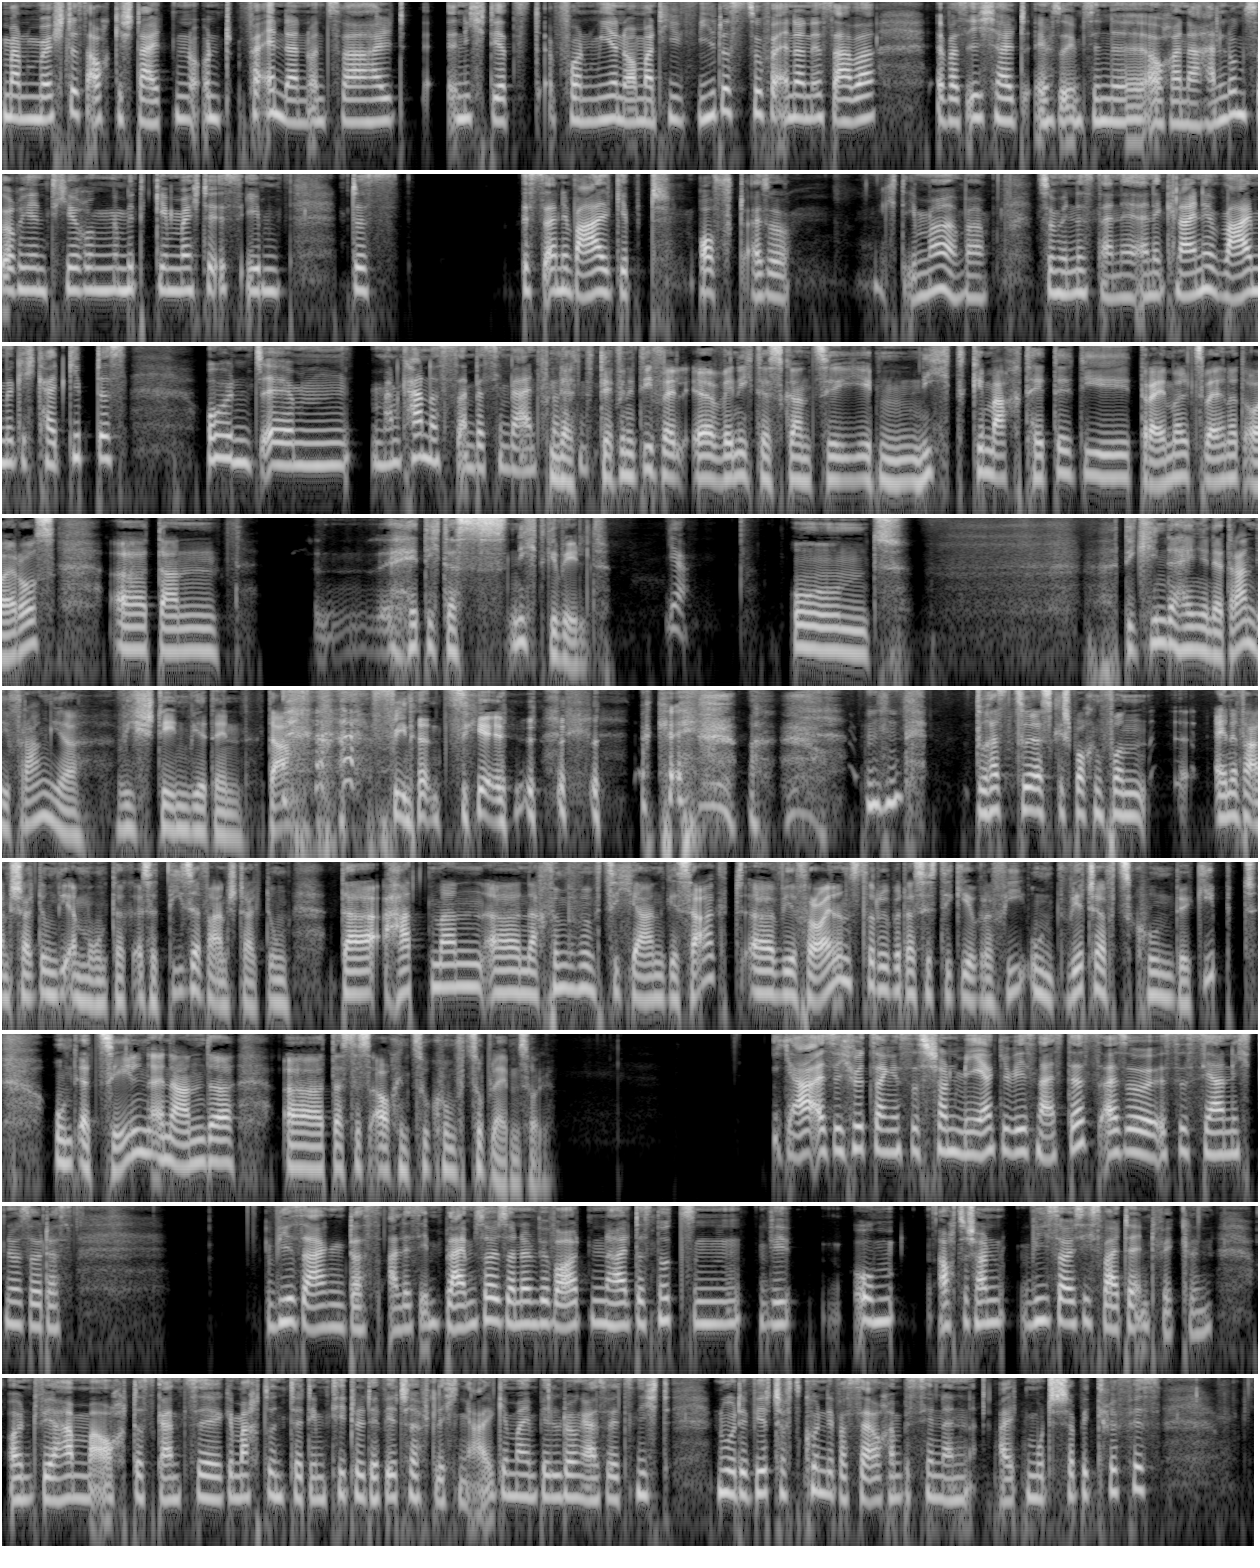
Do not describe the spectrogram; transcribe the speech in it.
man möchte es auch gestalten und verändern. Und zwar halt nicht jetzt von mir normativ, wie das zu verändern ist, aber äh, was ich halt also im Sinne auch einer Handlungsorientierung mitgeben möchte, ist eben, dass es eine Wahl gibt, oft, also nicht immer, aber zumindest eine, eine kleine Wahlmöglichkeit gibt es. Und ähm, man kann das ein bisschen beeinflussen. Ja, definitiv, weil äh, wenn ich das Ganze eben nicht gemacht hätte, die dreimal 200 Euros, äh, dann hätte ich das nicht gewählt. Ja. Und die Kinder hängen ja dran, die fragen ja, wie stehen wir denn da finanziell? Okay. Mhm. Du hast zuerst gesprochen von einer Veranstaltung, die am Montag, also dieser Veranstaltung, da hat man äh, nach 55 Jahren gesagt, äh, wir freuen uns darüber, dass es die Geografie und Wirtschaftskunde gibt und erzählen einander, äh, dass das auch in Zukunft so bleiben soll. Ja, also ich würde sagen, es ist schon mehr gewesen als das. Also es ist ja nicht nur so, dass wir sagen, dass alles eben bleiben soll, sondern wir wollten halt das nutzen, wie, um auch zu schauen, wie soll sich weiterentwickeln. Und wir haben auch das Ganze gemacht unter dem Titel der wirtschaftlichen Allgemeinbildung, also jetzt nicht nur der Wirtschaftskunde, was ja auch ein bisschen ein altmodischer Begriff ist.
